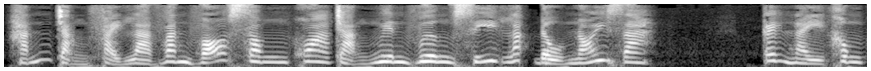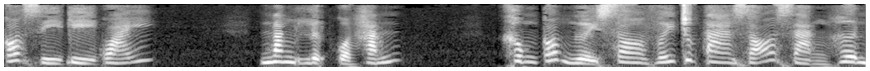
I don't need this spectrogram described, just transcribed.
Hắn chẳng phải là văn võ song khoa trạng nguyên vương sĩ lắc đầu nói ra. Cái này không có gì kỳ quái. Năng lực của hắn. Không có người so với chúng ta rõ ràng hơn.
